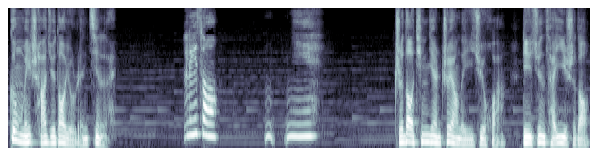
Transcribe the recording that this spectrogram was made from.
更没察觉到有人进来。李总，你你……直到听见这样的一句话，李俊才意识到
